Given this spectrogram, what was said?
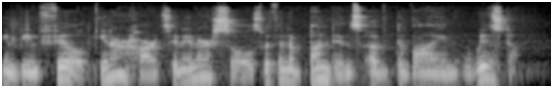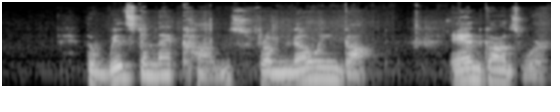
in being filled in our hearts and in our souls with an abundance of divine wisdom. The wisdom that comes from knowing God and God's Word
